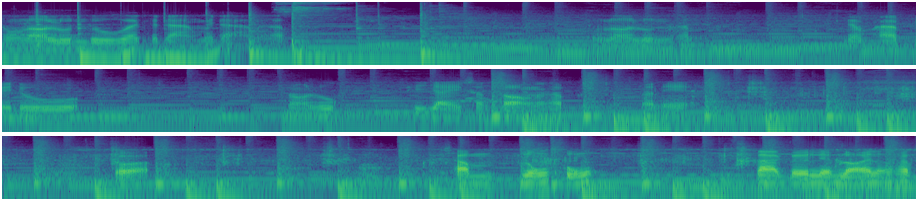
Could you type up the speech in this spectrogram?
ต้องรอลุ้นดูว่าจะด่างไม่ด่างนะครับต้องรอลุ้นครับ เดี๋ยวพาไปดูหนอนลูกที่ใหญ่สักสองนะครับ ตอนนี้ ก็ชำลงถุงลากเดินเรียบร้อยแล้วครับ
